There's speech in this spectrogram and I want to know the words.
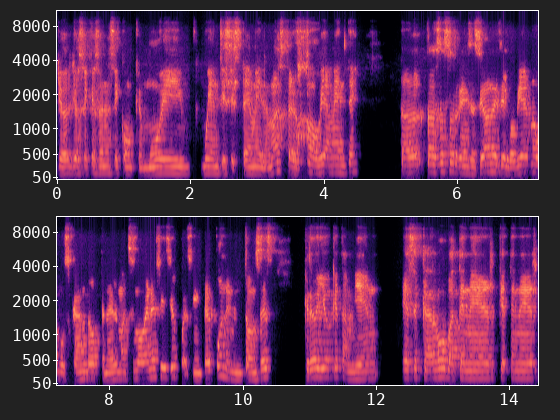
yo, yo sé que suena así como que muy, muy antisistema y demás, pero obviamente todas esas organizaciones y el gobierno buscando obtener el máximo beneficio, pues se interponen. Entonces, creo yo que también ese cargo va a tener que tener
